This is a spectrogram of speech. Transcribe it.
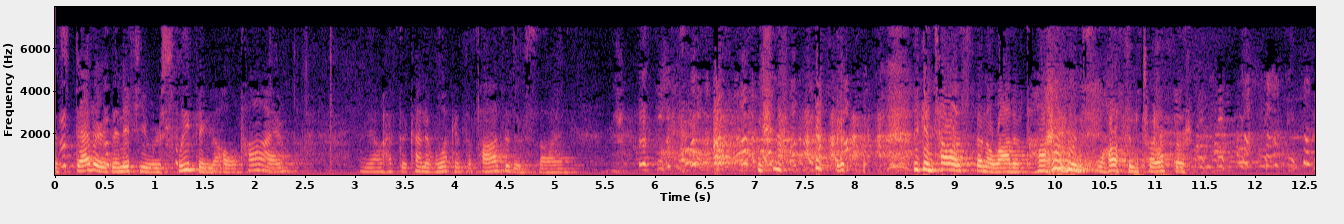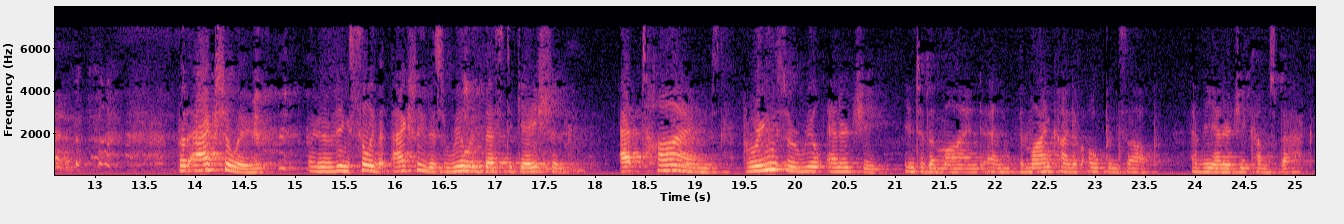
It's better than if you were sleeping the whole time. You know, have to kind of look at the positive side. you can tell I spent a lot of time in sloth and torpor. but actually, I mean, I'm being silly, but actually this real investigation at times brings a real energy into the mind and the mind kind of opens up and the energy comes back.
